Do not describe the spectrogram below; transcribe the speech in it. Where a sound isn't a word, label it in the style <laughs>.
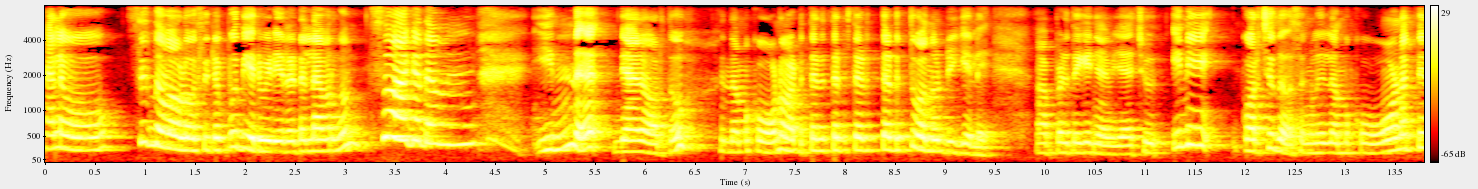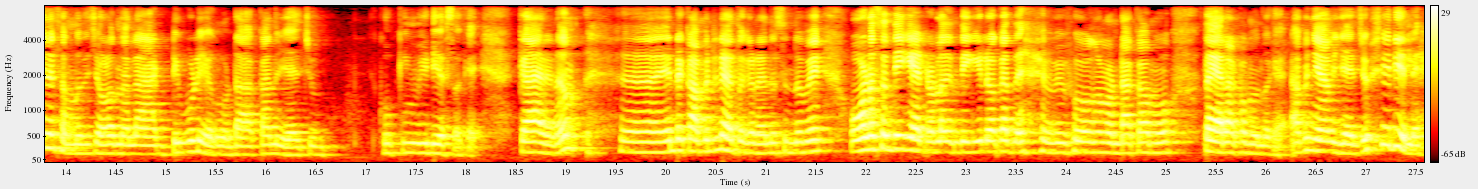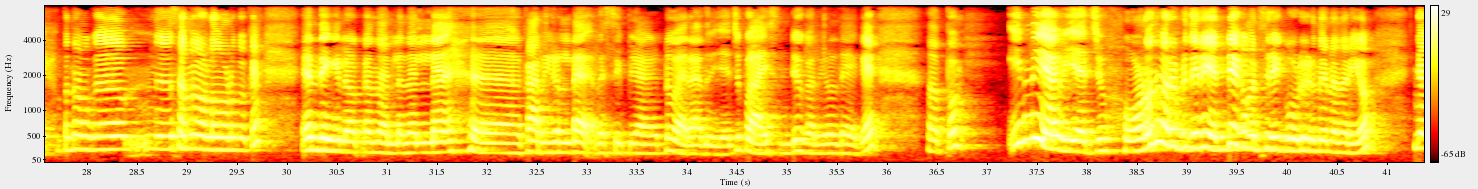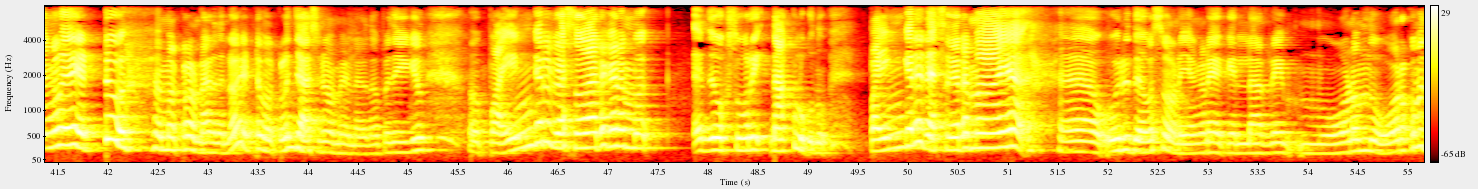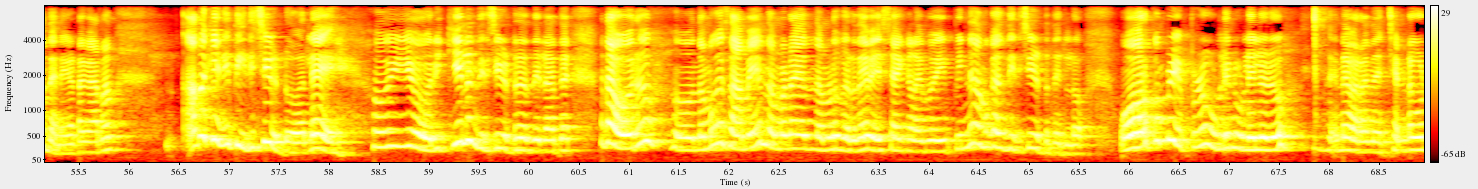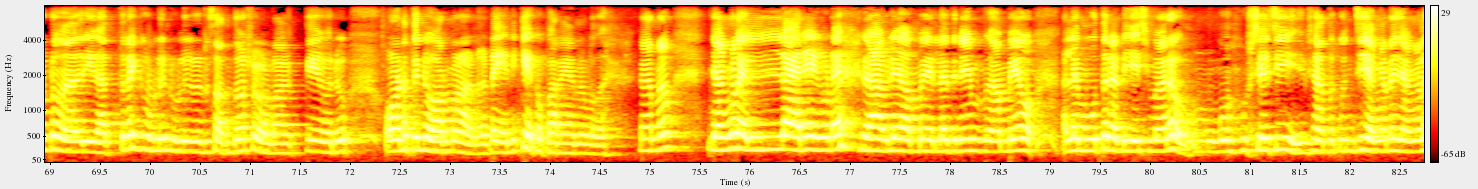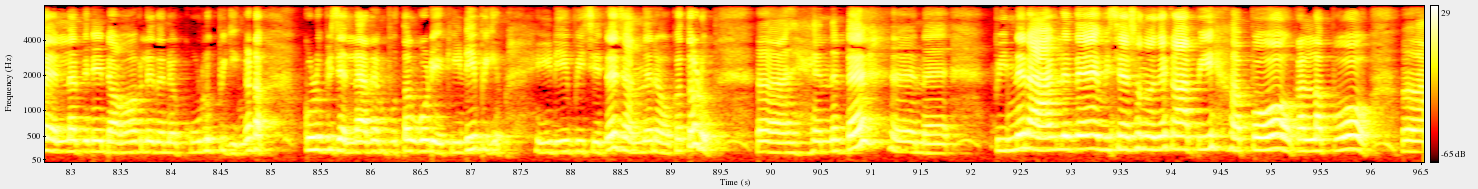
Hello Sindhu മൗളോസിന്റെ പുതിയൊരു വീഡിയോയിലോട്ട് എല്ലാവർക്കും സ്വാഗതം. ഇന്ന് ഞാൻ ഓർത്തു നമുക്ക് ഓണം അടുത്തടുത്തടുത്തടുത്തടുത്ത് വന്നുകൊണ്ടിരിക്കുകയല്ലേ അപ്പോഴത്തേക്ക് ഞാൻ വിചാരിച്ചു ഇനി കുറച്ച് ദിവസങ്ങളിൽ നമുക്ക് ഓണത്തിനെ സംബന്ധിച്ചോളം നല്ല അടിപൊളി അങ്ങോട്ട് വിചാരിച്ചു. കുക്കിംഗ് വീഡിയോസൊക്കെ കാരണം എന്റെ കമന്റിനകത്ത് കിടന്ന് സിന്ധുമേ ഓണസദ്യക്കായിട്ടുള്ള എന്തെങ്കിലുമൊക്കെ വിഭവങ്ങൾ ഉണ്ടാക്കാമോ തയ്യാറാക്കാമോ എന്നൊക്കെ. അപ്പം ഞാൻ വിചാരിച്ചു ശരിയല്ലേ. അപ്പം നമുക്ക് സമയമുള്ളതുകൊണ്ടൊക്കെ സമയമുള്ളത് കൊണ്ടൊക്കെ എന്തെങ്കിലുമൊക്കെ നല്ല നല്ല കറികളുടെ റെസിപ്പി ആയിട്ട് വരാമെന്ന് വിചാരിച്ചു. പായസിന്റെയോ കറികളുടെയൊക്കെ. അപ്പം ഇന്ന് ഞാൻ വിചാരിച്ചു ഓണം എന്ന് പറയുമ്പോഴത്തേനും എന്റെയൊക്കെ മനസ്സിലേക്ക് ഓടി വരുന്നത് എന്നാണെന്നറിയോ ഞങ്ങൾ എട്ട് മക്കളുണ്ടായിരുന്നല്ലോ. എട്ട് മക്കളും ജാസിനും അമ്മയും ഉണ്ടായിരുന്നു. അപ്പോഴത്തേക്കും ഭയങ്കര രസകരകരം സോറി നാക്കുളുക്കുന്നു ഭയങ്കര രസകരമായ ഒരു ദിവസമാണ് ഞങ്ങളുടെയൊക്കെ എല്ലാവരുടെയും ഓണം എന്ന് ഓർക്കുമ്പോൾ തന്നെ കേട്ടോ. കാരണം അതൊക്കെ ഇനി തിരിച്ചു കിട്ടുമോ അല്ലേ? അയ്യോ ഒരിക്കലും തിരിച്ചു കിട്ടുന്നില്ലാത്ത അതാ ഒരു നമുക്ക് സമയം നമ്മുടെ നമ്മൾ വെറുതെ വേസ്റ്റ് വേസ്റ്റാക്കി കളയുമ്പോൾ പിന്നെ നമുക്കത് തിരിച്ചു കിട്ടത്തില്ലല്ലോ. ഓർക്കുമ്പോൾ എപ്പോഴും ഉള്ളിനുള്ളിലൊരു എന്നാ പറയുന്നത് ചെണ്ടകൊട്ട് മാതിരി അത്രയ്ക്ക് ഉള്ളിനുള്ളിലൊരു സന്തോഷമുള്ള ഒക്കെ ഒരു ഓണത്തിന്റെ ഓർമ്മകളാണ് കേട്ടോ എനിക്കൊക്കെ പറയാനുള്ളത്. കാരണം ഞങ്ങളെല്ലാവരെയും കൂടെ രാവിലെ അമ്മ എല്ലാത്തിനെയും അമ്മയോ അല്ലെ മൂത്ത രണ്ട് ചേച്ചിമാരോ ഉഷേച്ചി ശാന്തക്കുഞ്ചി അങ്ങനെ ഞങ്ങളെ എല്ലാത്തിനെയും രാവിലെ തന്നെ കുളിപ്പിക്കും കേട്ടോ. കുളിപ്പിച്ച് എല്ലാവരുടെയും പുത്തൻകോടിയൊക്കെ ഇടിയിപ്പിക്കും. ഇടിയിപ്പിച്ചിട്ട് ചന്ദനമൊക്കെ തൊടും. എന്നിട്ട് പിന്നെ പിന്നെ രാവിലത്തെ വിശേഷം എന്ന് പറഞ്ഞാൽ കാപ്പി അപ്പോ കള്ളപ്പോ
